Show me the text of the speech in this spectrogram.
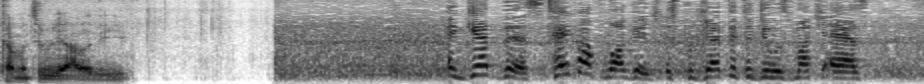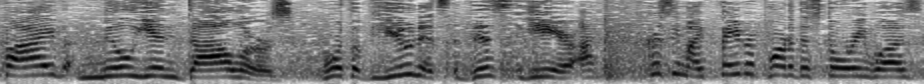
come into reality. And get this, takeoff luggage is projected to do as much as $5 million worth of units this year. I, Chrissy, my favorite part of the story was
